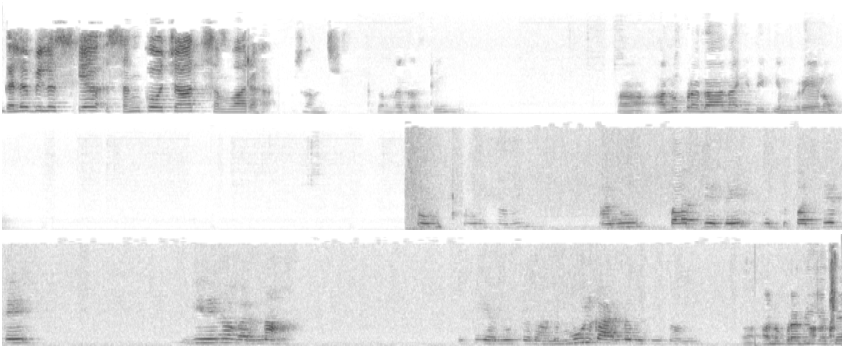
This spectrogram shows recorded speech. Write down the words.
गलबिलस्य सङ्कोचात् संवारः। स्वामीजी सम्यक् अस्ति। अनुप्रदान इति किं? रेणु। ओम ओम स्वामी। अनुपद्यते उत्पद्यते येन वर्णः इति अनुप्रदानं मूलकारणम् इति स्वामी। अनुप्रदीयते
